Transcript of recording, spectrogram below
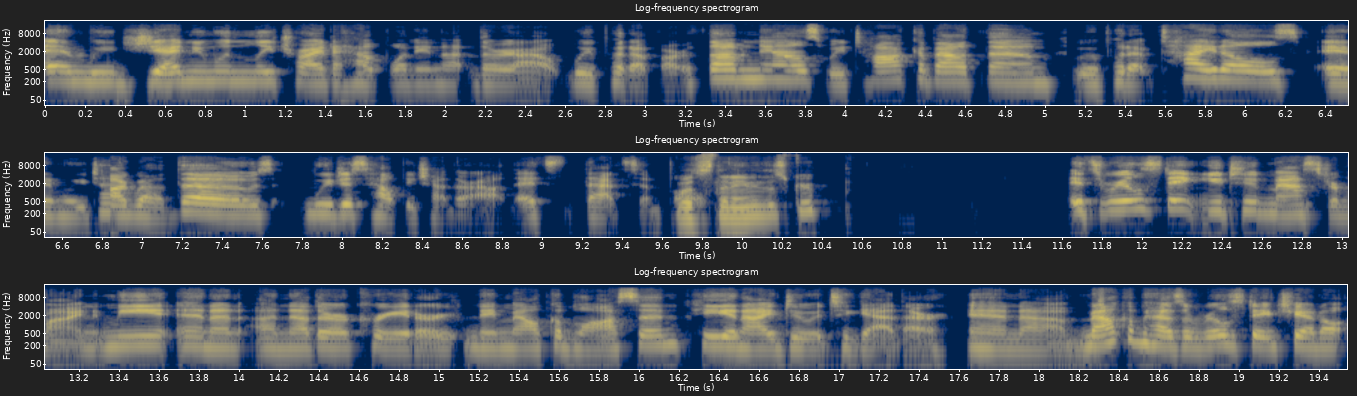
And we genuinely try to help one another out. We put up our thumbnails, we talk about them we put up titles and we talk about those. We just help each other out. It's that simple. What's the name of this group? It's Real Estate YouTube Mastermind. Me and an, another creator named Malcolm Lawson. He and I do it together. And uh, Malcolm has a real estate channel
